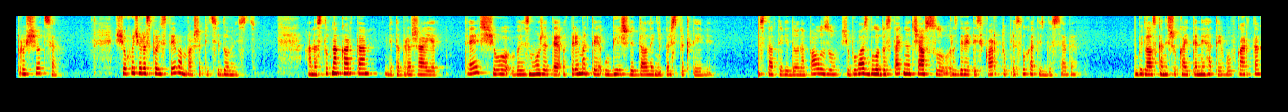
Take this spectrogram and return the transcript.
Про що це? Що хоче розповісти вам ваша підсвідомість? А наступна карта відображає те, що ви зможете отримати у більш віддаленій перспективі. Ставте відео на паузу, щоб у вас було достатньо часу роздивитись карту, прислухатись до себе. Будь ласка, не шукайте негативу в картах.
